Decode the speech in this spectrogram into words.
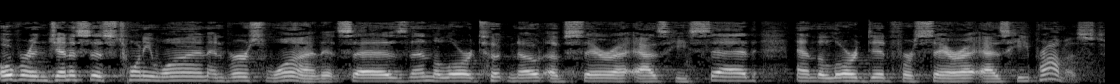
Over in Genesis 21 and verse 1, it says, Then the Lord took note of Sarah as he said, and the Lord did for Sarah as he promised.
